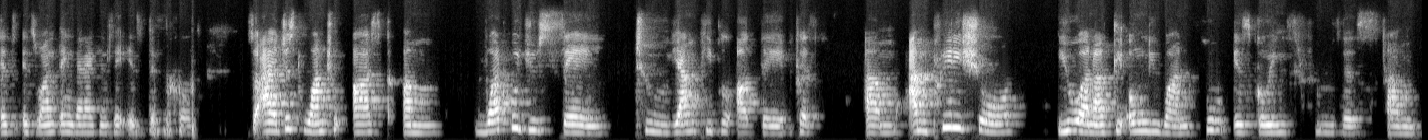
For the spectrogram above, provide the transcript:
It's, it's one thing that I can say is difficult. So I just want to ask, um, what would you say to young people out there because um, I'm pretty sure you are not the only one who is going through this um,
